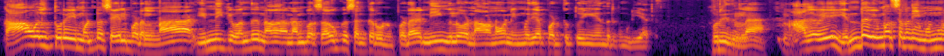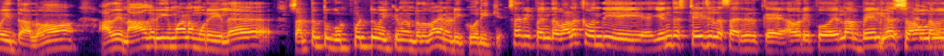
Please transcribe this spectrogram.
காவல்துறை மட்டும் செயல்படலைன்னா இன்னைக்கு வந்து ந- நண்பர் சவுக்கு சங்கர் உட்பட நீங்களோ நானோ நிம்மதியா படுத்து தூங்கி எழுந்திருக்க முடியாது. புரியுதுங்களா? ஆகவே எந்த விமர்சனங்கள் முன்வைத்தாலும் அதை நாகரிகமான முறையில சட்டத்துக்கு உட்பட்டு வைக்கணுன்றதுதான் என்னுடைய கோரிக்கை. சார் இப்போ இந்த வழக்கு வந்து எந்த ஸ்டேஜ்ல சார் இருக்கு? அவர் இப்போ எல்லாம் பெயில் எஸ் அவரு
